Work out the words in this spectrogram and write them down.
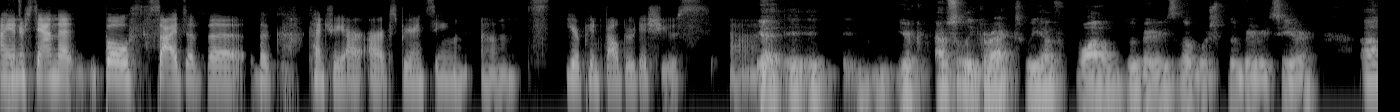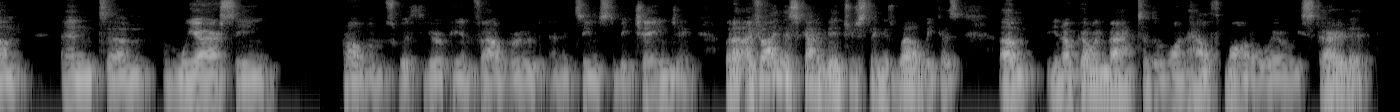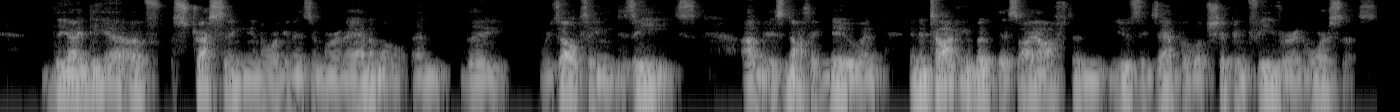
I understand that both sides of the, the country are, are experiencing um, European foul brood issues. Uh, yeah, it, it, it, you're absolutely correct. We have wild blueberries, low bush blueberries here. Um, and um, we are seeing problems with European foul brood, and it seems to be changing. But I find this kind of interesting as well because, um, you know, going back to the One Health model where we started, the idea of stressing an organism or an animal and the resulting disease um, is nothing new. And, and in talking about this, I often use the example of shipping fever in horses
